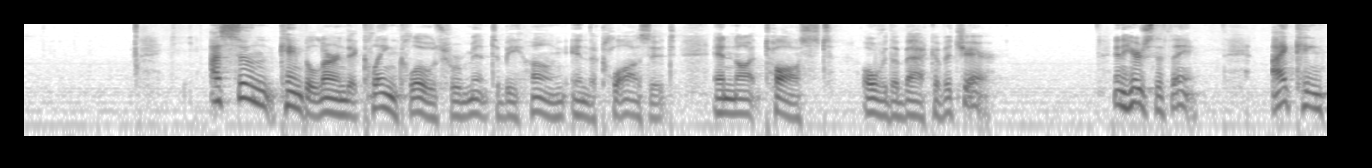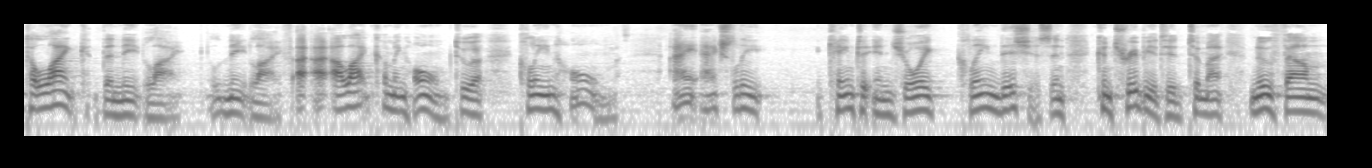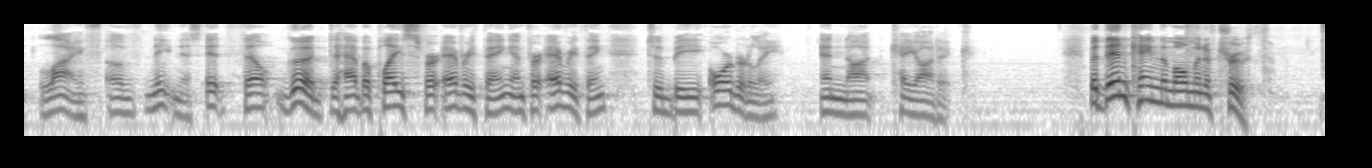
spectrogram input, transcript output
I soon came to learn that clean clothes were meant to be hung in the closet and not tossed over the back of a chair. And here's the thing I came to like the neat life. Neat life. I, I, I like coming home to a clean home. I actually came to enjoy clean dishes and contributed to my newfound life of neatness. It felt good to have a place for everything and for everything to be orderly and not chaotic. But then came the moment of truth.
